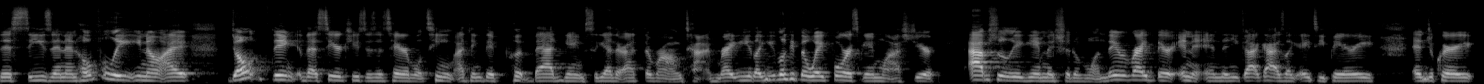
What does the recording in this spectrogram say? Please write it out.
this season. And hopefully, you know, I don't think that Syracuse is a terrible team. I think they put bad games together at the wrong time, right? You like you look at the Wake Forest game last year absolutely a game they should have won. They were right there in it. And then you got guys like A.T. Perry and Jaquarii,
